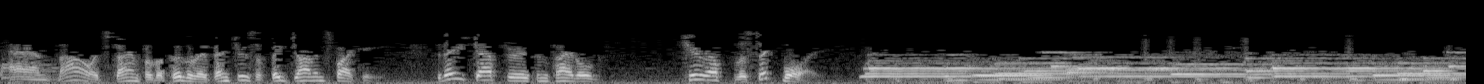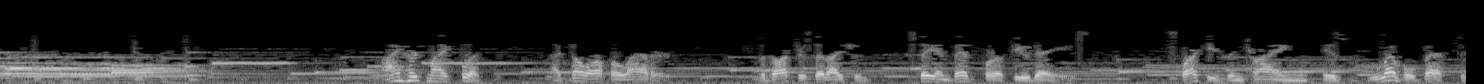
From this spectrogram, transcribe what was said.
And now it's time for the further adventures of Big John and Sparkie. Today's chapter is entitled Cheer Up the Sick Boy. I hurt my foot. I fell off a ladder. The doctor said I should stay in bed for a few days. Sparkie's been trying his level best to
